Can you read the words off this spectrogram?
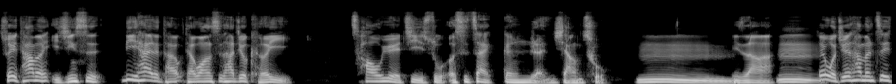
所以他们已经是厉害的调调光师，他就可以超越技术，而是在跟人相处。嗯，你知道吗？嗯，所以我觉得他们这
